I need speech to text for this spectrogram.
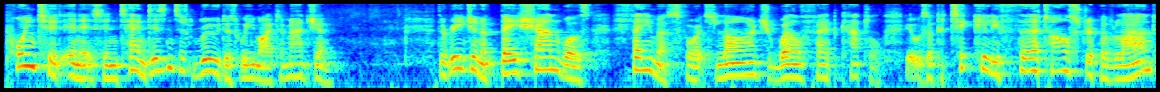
pointed in its intent, isn't as rude as we might imagine. The region of Bashan was famous for its large, well fed cattle. It was a particularly fertile strip of land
